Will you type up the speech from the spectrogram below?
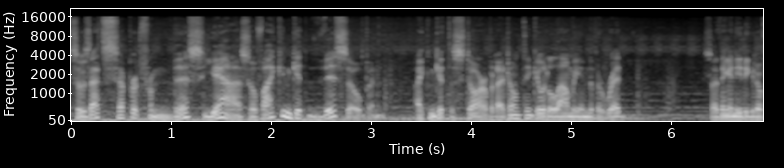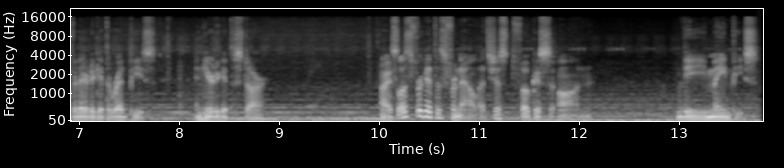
So is that separate from this? Yeah, so if I can get this open, I can get the star, but I don't think it would allow me into the red. So I think I need to get over there to get the red piece, and here to get the star. Alright, so let's forget this for now. Let's just focus on the main piece.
